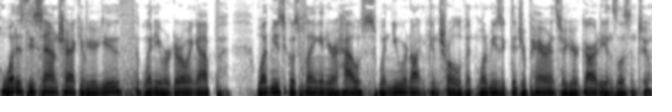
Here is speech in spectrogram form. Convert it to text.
what is the soundtrack of your youth when you were growing up? What music was playing in your house when you were not in control of it? What music did your parents or your guardians listen to?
